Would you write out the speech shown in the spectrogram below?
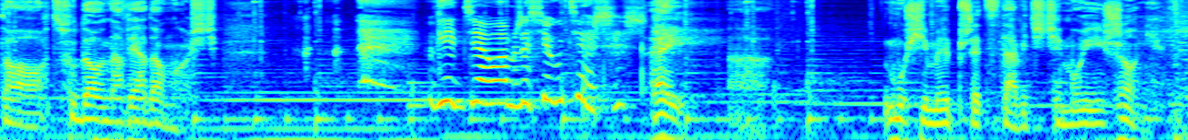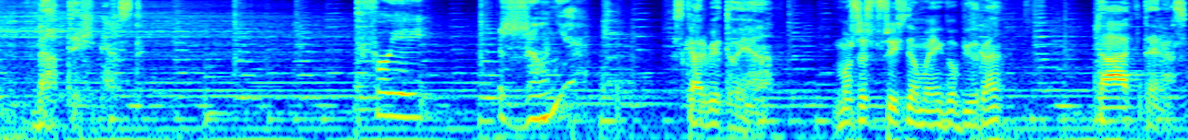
To cudowna wiadomość. Wiedziałam, że się ucieszysz. Hej, a musimy przedstawić cię mojej żonie. Natychmiast. Twojej żonie? Skarbie to ja. Możesz przyjść do mojego biura? Tak, teraz.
